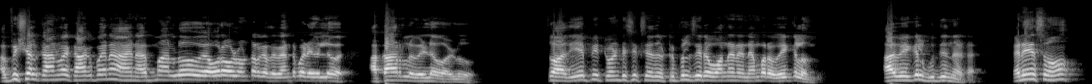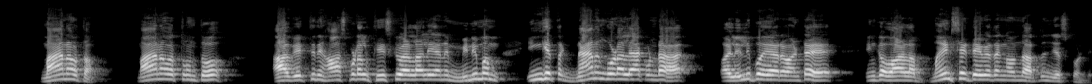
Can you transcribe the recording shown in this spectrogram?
అఫీషియల్ కాన్వాయ్ కాకపోయినా ఆయన అభిమానులు ఎవరో వాళ్ళు ఉంటారు కదా వెంటబడి వెళ్ళే ఆ కారులో వెళ్ళేవాళ్ళు. సో అది ఏపీ ట్వంటీ సిక్స్ ఏదో ట్రిపుల్ జీరో వన్ అనే నెంబర్ వెహికల్ ఉంది. ఆ వెహికల్ గుద్దిందట. కనీసం మానవతం మానవత్వంతో ఆ వ్యక్తిని హాస్పిటల్కి తీసుకువెళ్ళాలి అనే మినిమం ఇంగిత జ్ఞానం కూడా లేకుండా వాళ్ళు వెళ్ళిపోయారు అంటే ఇంకా వాళ్ళ మైండ్ సెట్ ఏ విధంగా ఉందో అర్థం చేసుకోండి.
